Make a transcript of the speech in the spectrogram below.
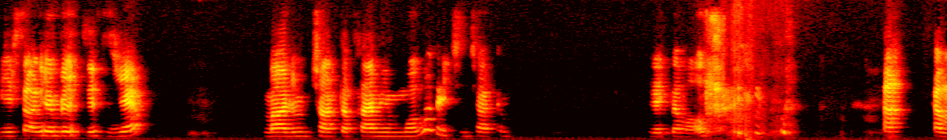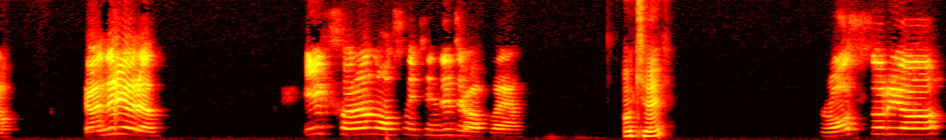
Bir saniye bekleteceğim. Malum çarkta premium olmadığı için çarkım reklam aldı. Heh, tamam. Gönderiyorum. İlk soran olsun ikinci cevaplayan. Okey. Ross soruyor.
